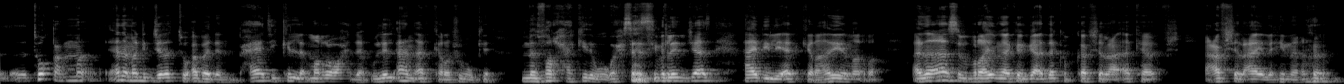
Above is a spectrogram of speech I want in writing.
أتوقع ما أنا ما قد جلدته ابدا بحياتي كلها مرة واحدة وللآن اذكر اشوفه كذا من الفرحة كذا وإحساسي بالإنجاز هذه اللي أذكرها هذه المرة. أنا آسف إبراهيم لكن قاعد أكب كبش الع... كبش عفش العائلة هنا.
